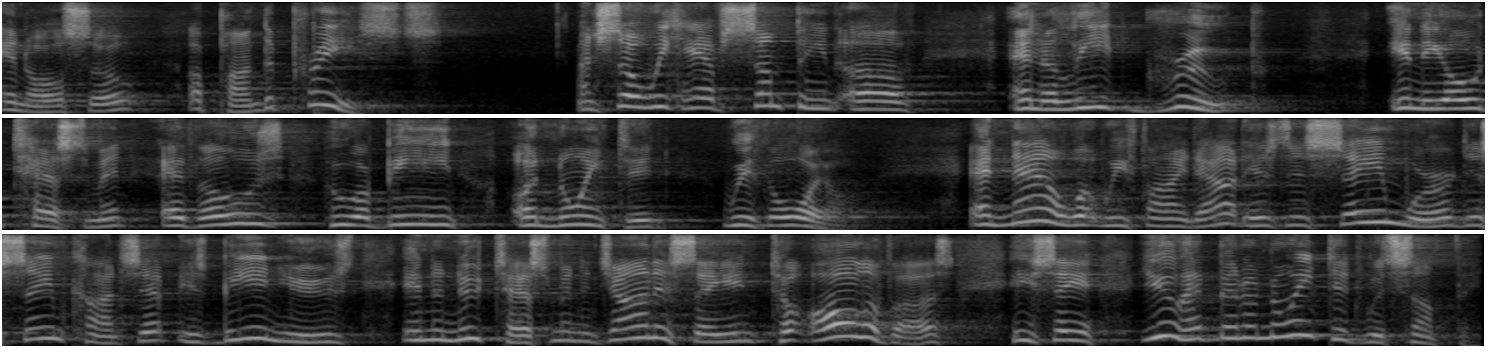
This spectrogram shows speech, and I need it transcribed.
and also upon the priests. And so we have something of an elite group in the Old Testament as those who are being anointed with oil. And now, what we find out is this same word, this same concept is being used in the New Testament. And John is saying to all of us, he's saying, You have been anointed with something.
